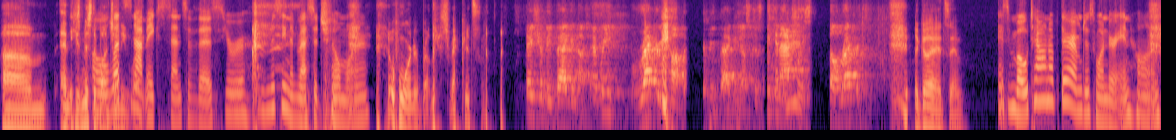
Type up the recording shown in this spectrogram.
um, and he's missed a oh, bunch let's anyway. not make sense of this. You're, you're missing a message, Fillmore. Warner Brothers records. They should be begging us. Every record company should be begging us because we can actually sell records. Go ahead, Sam. Is Motown up there? I'm just wondering. Hold on.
